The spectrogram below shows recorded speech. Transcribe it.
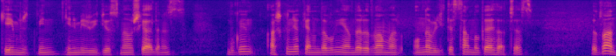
Game Rhythm'in yeni bir videosuna hoş geldiniz. Bugün Aşkın yok yanında. Bugün yanında Rıdvan var. Onunla birlikte Stumble Guide atacağız. Rıdvan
